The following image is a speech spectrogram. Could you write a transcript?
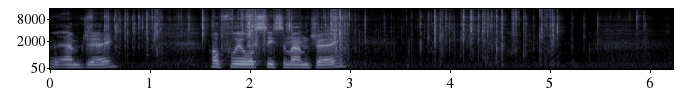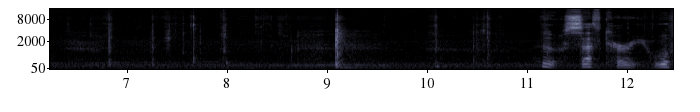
MJ. Hopefully we'll see some MJ. Ooh, Seth Curry. Oof.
